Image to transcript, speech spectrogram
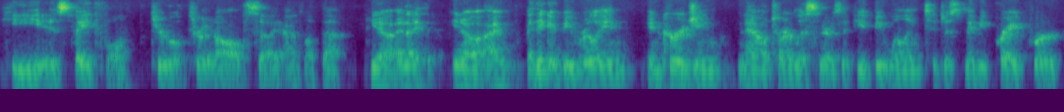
he is faithful through through it all. So I, I love that you know and i you know i i think it'd be really encouraging now to our listeners if you'd be willing to just maybe pray for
